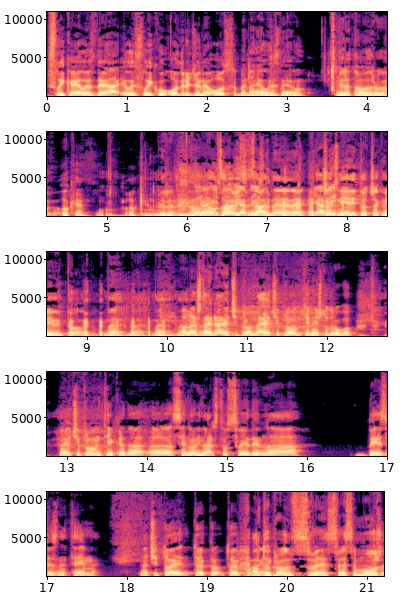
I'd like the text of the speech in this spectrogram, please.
Slika LSD-a ili sliku određene osobe na LSD-u? Vjerojatno ovo drugo. Ok, ok. Vjerojatno. Zavisi, ja bi zavisi. ne, ne, ne. ja čak nije ni to, čak nije ni to. Ne, ne, ne. ne Ali znaš šta je najveći problem? Najveći problem ti je nešto drugo. Najveći problem ti je kada uh, se novinarstvo svede na bezvezne teme. Znači, to je, to je, to je Ali to je problem sve, sve se može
